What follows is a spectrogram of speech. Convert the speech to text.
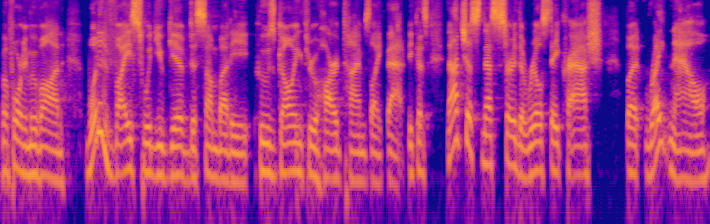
before we move on, what advice would you give to somebody who's going through hard times like that? Because not just necessarily the real estate crash, but right now,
